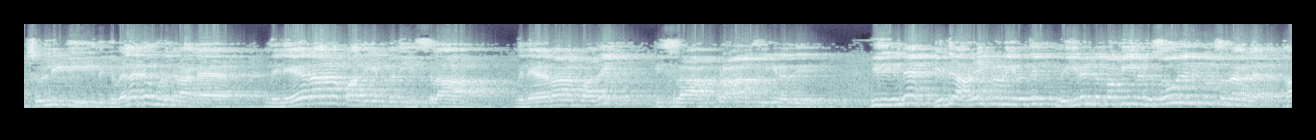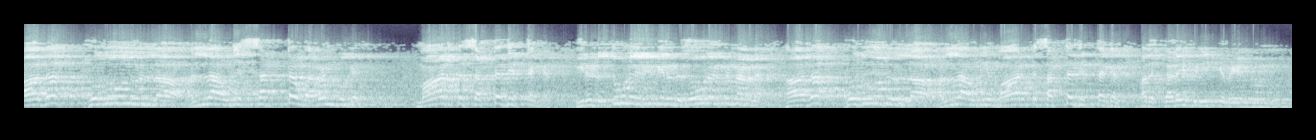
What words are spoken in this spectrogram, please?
சொல்லிட்டு இதுக்கு விளக்கம் கொடுக்குறாங்க. இந்த நேரான பாதை என்பது இஸ்லாம். இந்த நேரான பாதை இஸ்லாம். குர்ஆன் சொல்கிறது. இது என்ன? எது அழைப்பு விடுகிறது? இந்த இரண்டு பக்கம் இரண்டு சோறு இருக்குன்னு சொன்னாங்களே ஹாதா ஹுதூதுல்லா அல்லாவுடைய சட்ட வரம்புகள் மார்க்க சட்ட திட்டங்கள். இரண்டு தூண் இருக்கு இரண்டு சௌறு இருக்குன்னாங்க ஹாதா ஹுதூதுல்லா அல்லாவுடைய மார்க்க சட்ட திட்டங்கள். அதை கடைபிடிக்க வேண்டும்.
